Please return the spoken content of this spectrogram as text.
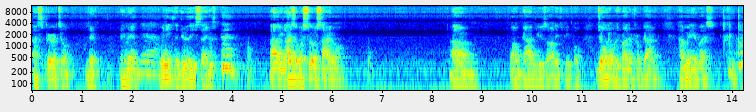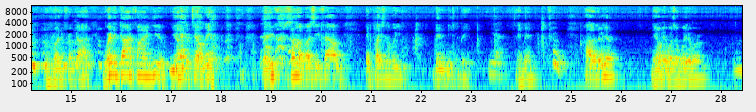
a spiritual lift. Amen. Yeah. We need to do these things. Uh, Elijah was suicidal. Um, oh, God used all these people. Jonah was running from God. How many of us was running from God? Where did God find you? You don't have to tell me. But he, some of us he found in places we didn't need to be. Yeah. Amen. Hallelujah. Naomi was a widower. Mm.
